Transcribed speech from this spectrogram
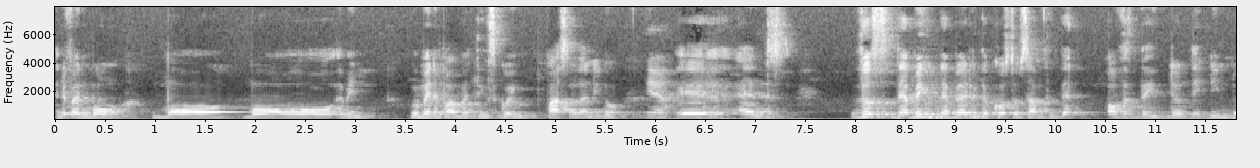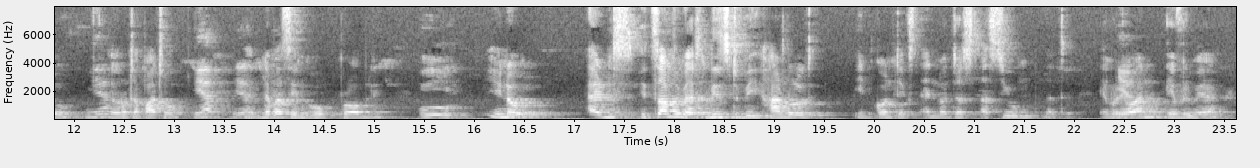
and they find more, more, more. I mean, women empowerment things going faster than you know, Yeah. uh, and those they're being they're bearing the cost of something that obviously they don't they didn't know, Yeah. they're not a part of, Yeah. Yeah. they've never seen hope probably, Mm. you know, and it's something that needs to be handled in context and not just assume that everyone everywhere,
